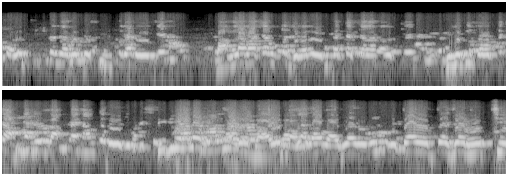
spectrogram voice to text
চলচ্চিত্র জগতের শিল্পীরা রয়েছেন বাংলা ভাষার উপর যেভাবে অত্যাচার চালানো হচ্ছে বিজেপি তরফ থেকে আপনাদেরও রাস্তায় নামতে বলেছে। মানে সিরিয়ালে ভাই বাংলা বাজার কোথায় অত্যাচার হচ্ছে?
